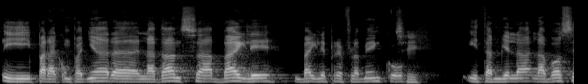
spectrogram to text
y para acompañar la danza, baile, baile preflamenco, sí y también la, la voz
